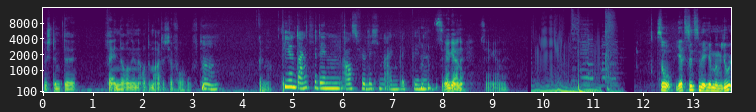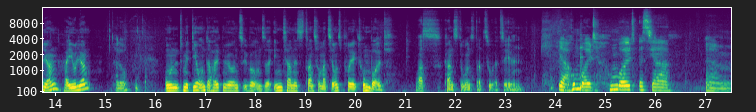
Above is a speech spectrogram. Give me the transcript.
bestimmte Veränderungen automatisch hervorruft. Mhm. Genau. Vielen Dank für den ausführlichen Einblick, Bene. Sehr gerne, sehr gerne. So, jetzt sitzen wir hier mit dem Julian. Hi Julian. Hallo. Und mit dir unterhalten wir uns über unser internes Transformationsprojekt Humboldt. Was kannst du uns dazu erzählen? Ja, Humboldt. Humboldt ist ja, ähm,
